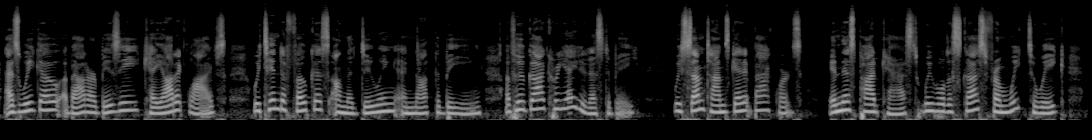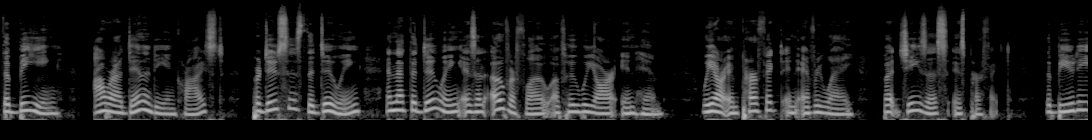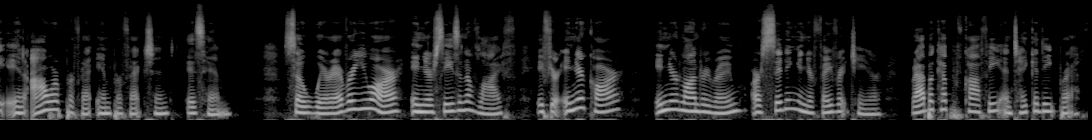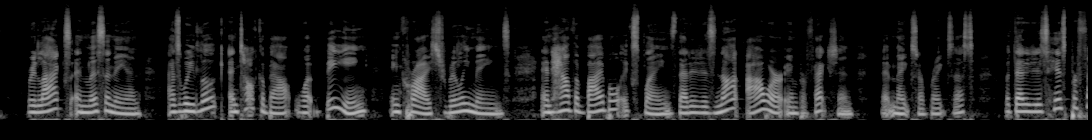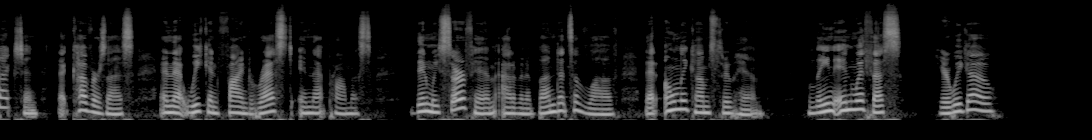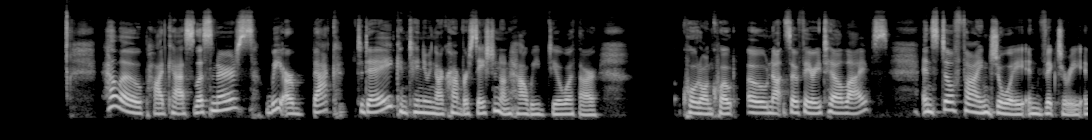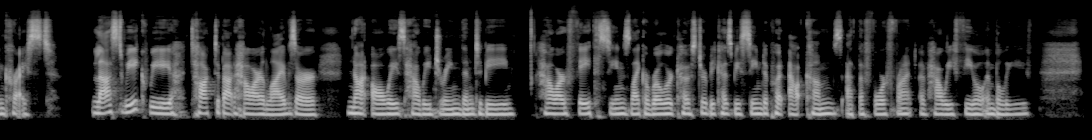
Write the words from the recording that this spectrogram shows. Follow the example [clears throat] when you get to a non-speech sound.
As we go about our busy, chaotic lives, we tend to focus on the doing and not the being of who God created us to be. We sometimes get it backwards. In this podcast, we will discuss from week to week the being, our identity in Christ, produces the doing, and that the doing is an overflow of who we are in Him. We are imperfect in every way, but Jesus is perfect. The beauty in our perfect imperfection is Him. So, wherever you are in your season of life, if you're in your car, in your laundry room, or sitting in your favorite chair, grab a cup of coffee and take a deep breath. Relax and listen in as we look and talk about what being in Christ really means and how the Bible explains that it is not our imperfection that makes or breaks us, but that it is His perfection that covers us and that we can find rest in that promise. Then we serve Him out of an abundance of love that only comes through Him. Lean in with us. Here we go. Hello, podcast listeners. We are back today, continuing our conversation on how we deal with our quote unquote, oh, not so fairy tale lives and still find joy and victory in Christ. Last week, we talked about how our lives are not always how we dreamed them to be, how our faith seems like a roller coaster because we seem to put outcomes at the forefront of how we feel and believe,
